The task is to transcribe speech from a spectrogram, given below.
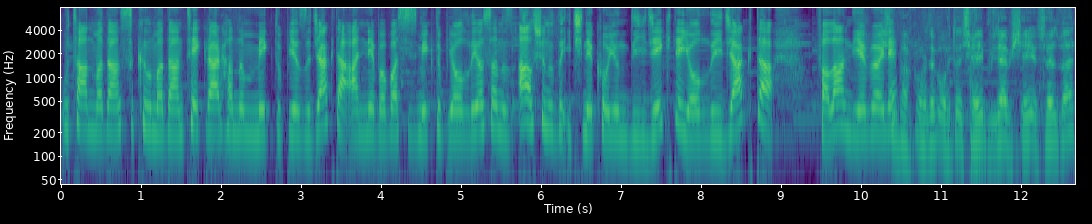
Utanmadan, sıkılmadan tekrar hanım mektup yazacak da anne baba siz mektup yolluyorsanız al şunu da içine koyun diyecek de yollayacak da falan diye böyle. Şimdi bak orada orada şey güzel bir şey söz var.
